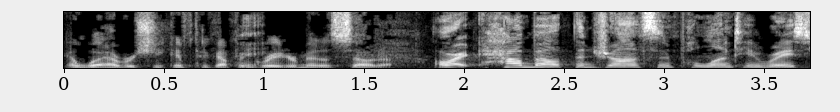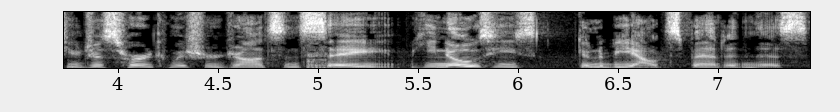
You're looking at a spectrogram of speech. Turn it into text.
and whatever she can pick up in greater Minnesota. All right. How about the Johnson Pawlenty race? You just heard Commissioner Johnson say he knows he's going to be outspent in this.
